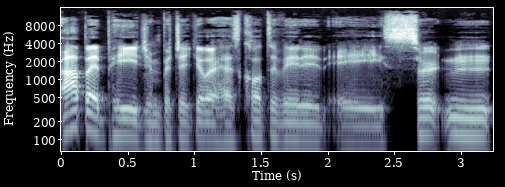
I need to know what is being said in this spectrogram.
op-ed page in particular has cultivated a certain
